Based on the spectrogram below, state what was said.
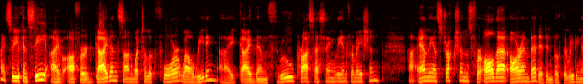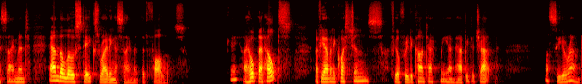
All right, so you can see I've offered guidance on what to look for while reading. I guide them through processing the information uh, and the instructions for all that are embedded in both the reading assignment and the low stakes writing assignment that follows. Okay, I hope that helps. If you have any questions, feel free to contact me. I'm happy to chat. I'll see you around.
